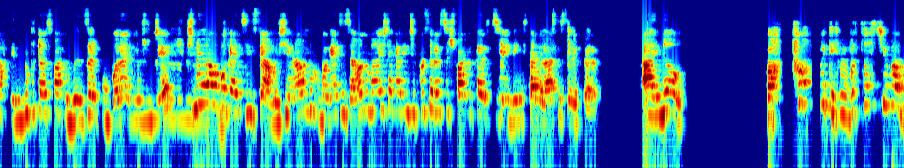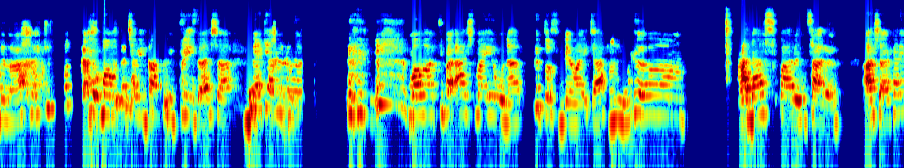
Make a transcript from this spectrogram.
acte, nu puteau să facă vânzări, cumpărări, nu știu ce, mm. și nu erau băgați în seamă. Și erau băgați în seamă numai ăștia care începuseră să-și facă cărțile de identitate. La asta se referă. I know. Oh, oh, uite, învățați ceva de la acest podcast. Eu, mamă, ce am intrat în priză așa. Dar chiar m-am activat, aș mai e una, că toți suntem aici, mm-hmm. că um, a da sfară în țară, așa, care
